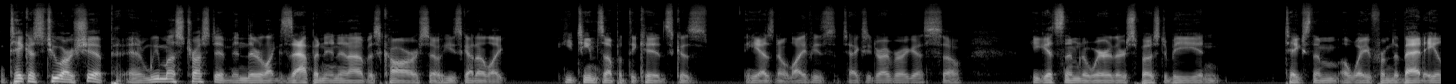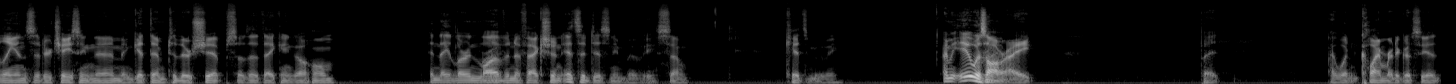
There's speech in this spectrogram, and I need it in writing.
and take us to our ship, and we must trust him. And they're like zapping in and out of his car, so he's got to like he teams up with the kids because he has no life. He's a taxi driver, I guess. So he gets them to where they're supposed to be and takes them away from the bad aliens that are chasing them and get them to their ship so that they can go home. And they learn love and affection. It's a Disney movie, so kids movie. I mean, it was all right, but I wouldn't clamor to go see it.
